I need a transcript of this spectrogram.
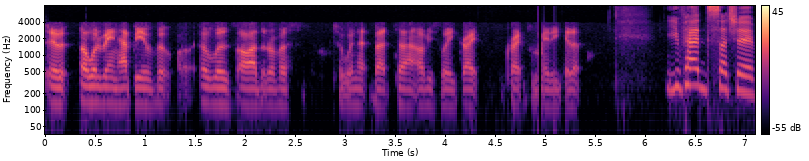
it, I would have been happy if it, it was either of us to win it. But uh, obviously, great great for me to get it. You've had such a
